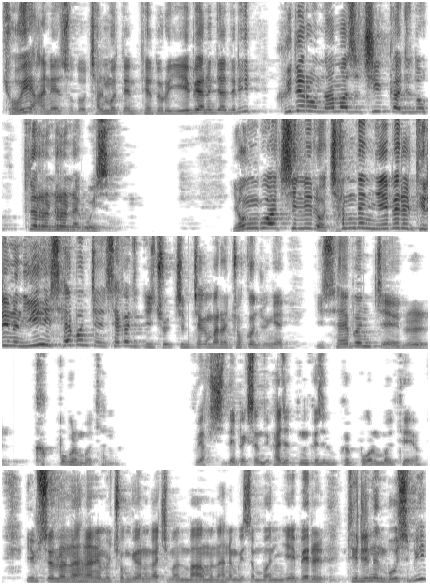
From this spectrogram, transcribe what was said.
교회 안에서도 잘못된 태도로 예배하는 자들이 그대로 남아서 지금까지도 드러내고 있어요. 영과 진리로 참된 예배를 드리는 이 세 번째, 세 가지, 지금 제가 말하는 조건 중에 이 세 번째를 극복을 못하는 거예요. 구약 시대 백성들이 가졌던 것을 극복을 못해요. 입술로는 하나님을 존경하는 것 같지만 마음은 하나님께서 먼 예배를 드리는 모습이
